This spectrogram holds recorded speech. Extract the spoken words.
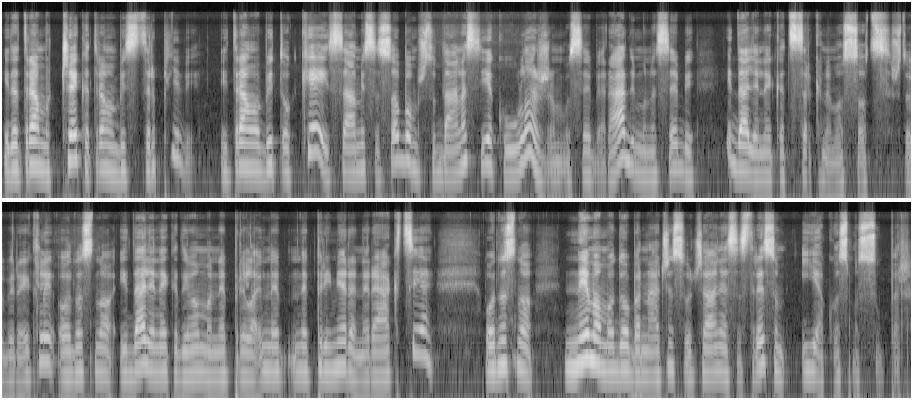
i da trebamo čekati, trebamo biti strpljivi i trebamo biti ok sami sa sobom što danas, iako ulažemo u sebe, radimo na sebi, i dalje nekad crknemo soc, što bi rekli, odnosno i dalje nekad imamo neprimjerene reakcije, odnosno nemamo dobar način suočavanja sa stresom, iako smo super.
